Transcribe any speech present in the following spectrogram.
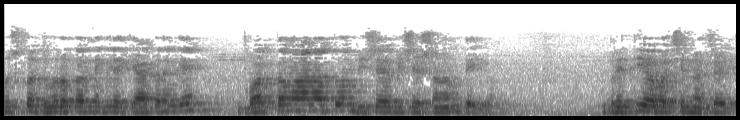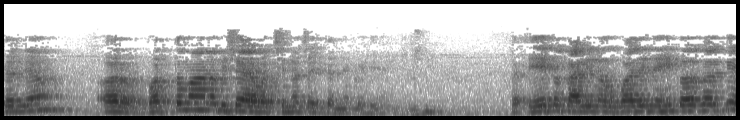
उसको दूर करने के लिए क्या करेंगे? वर्तमान विषय विशेषण देय। वृत्ति अवच्छिन्न चैतन्य और वर्तमान विषय अवच्छिन्न चैतन्य कहिए तो एक कालीन उपाधि नहीं कह करके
